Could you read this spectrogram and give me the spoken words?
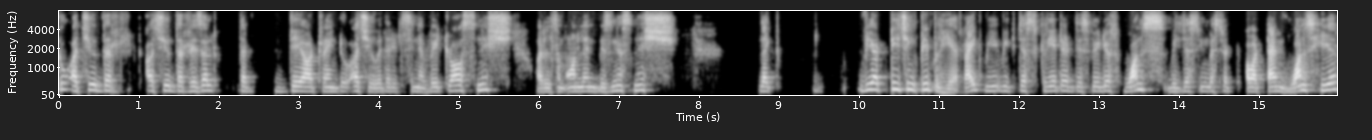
to achieve the achieve the result they are trying to achieve, whether it's in a weight loss niche or some online business niche. Like we are teaching people here, right? We, we just created these videos once, we just invested our time once here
